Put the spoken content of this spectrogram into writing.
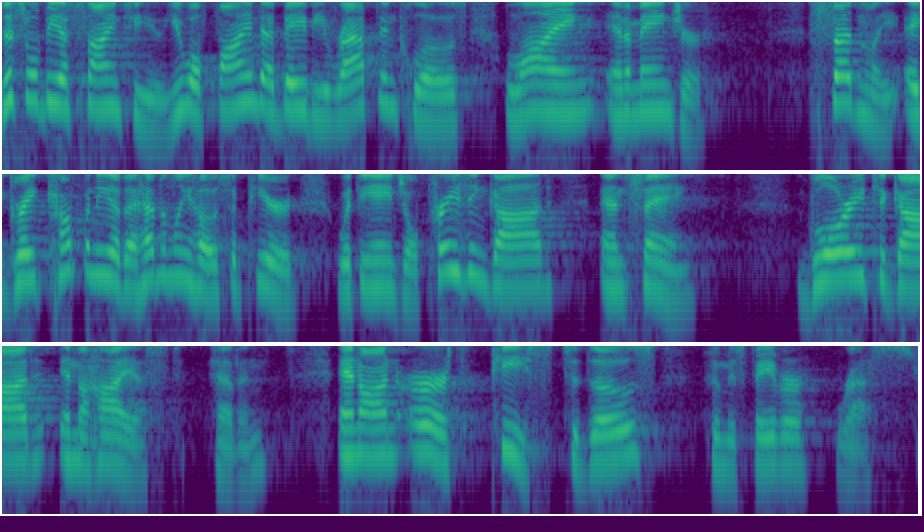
This will be a sign to you. You will find a baby wrapped in clothes lying in a manger. Suddenly, a great company of the heavenly hosts appeared with the angel, praising God and saying, Glory to God in the highest heaven, and on earth peace to those whom his favor rests.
